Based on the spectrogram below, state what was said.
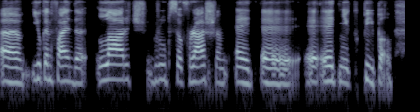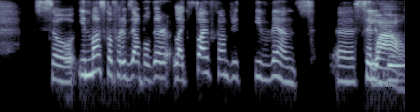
uh, you can find uh, large groups of Russian ed- ethnic people. So in Moscow, for example, there are like 500 events uh, wow.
